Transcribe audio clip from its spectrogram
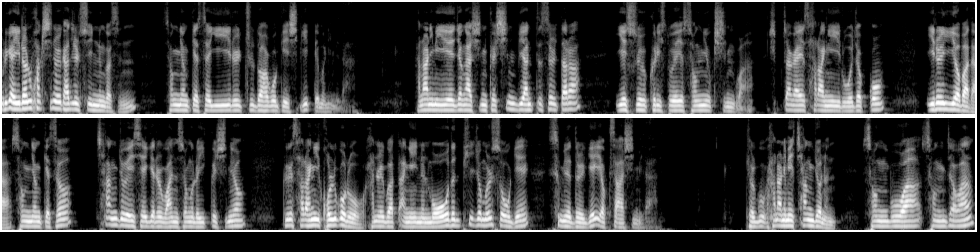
우리가 이런 확신을 가질 수 있는 것은 성령께서 이 일을 주도하고 계시기 때문입니다. 하나님이 예정하신 그 신비한 뜻을 따라 예수 그리스도의 성육신과 십자가의 사랑이 이루어졌고 이를 이어받아 성령께서 창조의 세계를 완성으로 이끄시며 그 사랑이 골고루 하늘과 땅에 있는 모든 피조물 속에 스며들게 역사하십니다. 결국 하나님의 창조는 성부와 성자와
